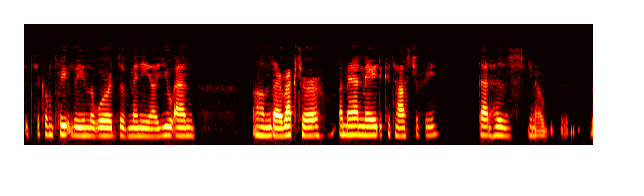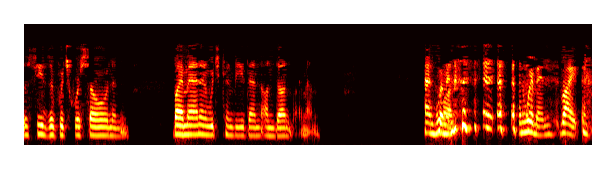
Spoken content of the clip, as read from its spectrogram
it's a completely, in the words of many a UN um, director, a man-made catastrophe that has, you know, the seeds of which were sown and by men and which can be then undone by men. And women. and women, right.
